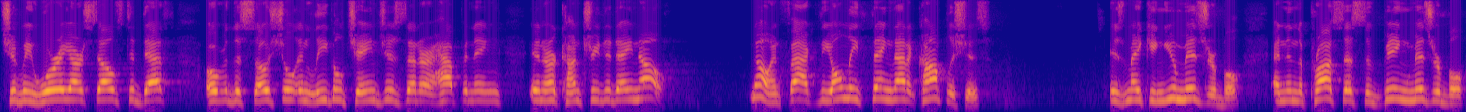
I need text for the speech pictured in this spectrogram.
Should we worry ourselves to death over the social and legal changes that are happening in our country today? No. No, in fact, the only thing that accomplishes is making you miserable. And in the process of being miserable,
